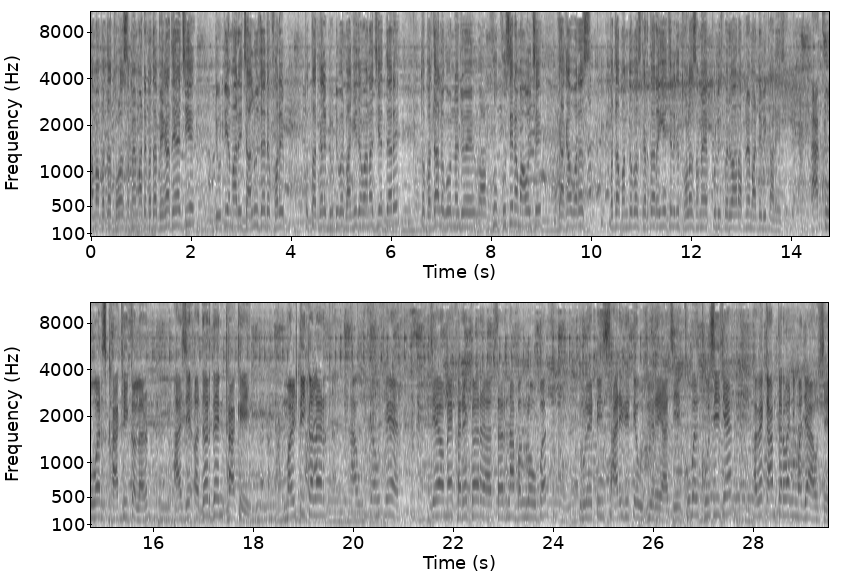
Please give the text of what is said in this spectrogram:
આમાં બધા થોડા સમય માટે બધા ભેગા થયા છીએ. ડ્યુટી અમારી ચાલુ છે અને ફરી તો તાત્કાલિક ડ્યુટી પર ભાગી જવાના છીએ અત્યારે. તો બધા લોકોને જો ખૂબ ખુશીનો માહોલ છે કે આખા વર્ષ બધા બંદોબસ્ત કરતા રહીએ છીએ કે થોડા સમય પોલીસ પરિવાર આપણે માટે બી કાઢે છે. આખું વર્ષ ખાખી કલર, આજે અધર દેન ખાખી મલ્ટી કલર આ ઉત્સવ છે, જે અમે ખરેખર સરના બંગલો ઉપર ધૂળેટી સારી રીતે ઉજવી રહ્યા છીએ. ખૂબ જ ખુશી છે. હવે કામ કરવાની મજા આવશે.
